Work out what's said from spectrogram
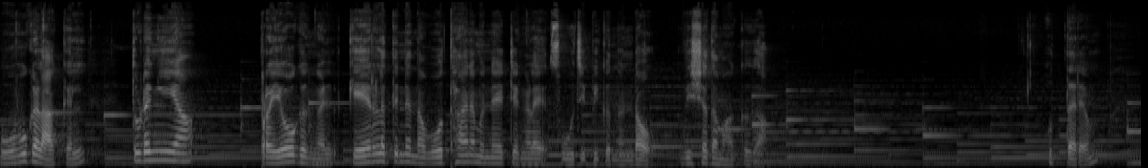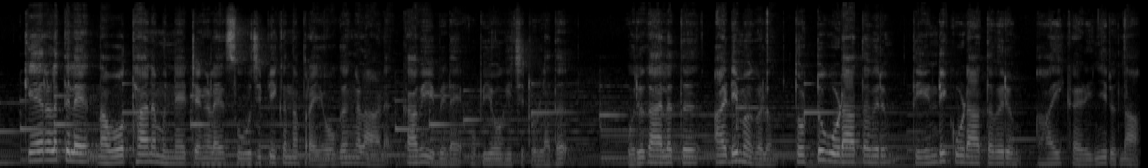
പൂവുകളാക്കൽ തുടങ്ങിയ പ്രയോഗങ്ങൾ കേരളത്തിന്റെ നവോത്ഥാന മുന്നേറ്റങ്ങളെ സൂചിപ്പിക്കുന്നുണ്ടോ? വിശദമാക്കുക. ഉത്തരം കേരളത്തിലെ നവോത്ഥാന മുന്നേറ്റങ്ങളെ സൂചിപ്പിക്കുന്ന പ്രയോഗങ്ങളാണ് കവി ഇവിടെ ഉപയോഗിച്ചിട്ടുള്ളത്. ഒരു കാലത്ത് അടിമകളും തൊട്ടുകൂടാത്തവരും തീണ്ടിക്കൂടാത്തവരും ആയി കഴിഞ്ഞിരുന്ന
